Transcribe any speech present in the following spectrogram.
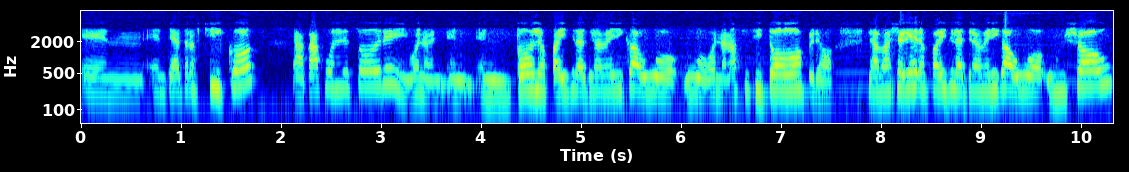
en, en teatros chicos. Acá fue en el Sodre y bueno, en, en- en todos los países de Latinoamérica hubo, hubo, bueno, no sé si todos, pero la mayoría de los países de Latinoamérica hubo un show.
